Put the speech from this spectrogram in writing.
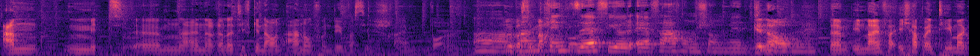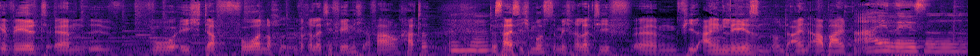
an mit ähm, einer relativ genauen Ahnung von dem, was sie schreiben wollen. Ah, oder was sie man machen bringt wollen. sehr viel Erfahrung schon mit. Genau. Ähm, in meinem Fall, ich habe ein Thema gewählt, ähm, wo ich davor noch relativ wenig Erfahrung hatte. Das heißt, ich musste mich relativ ähm, viel einlesen und einarbeiten. Einlesen,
